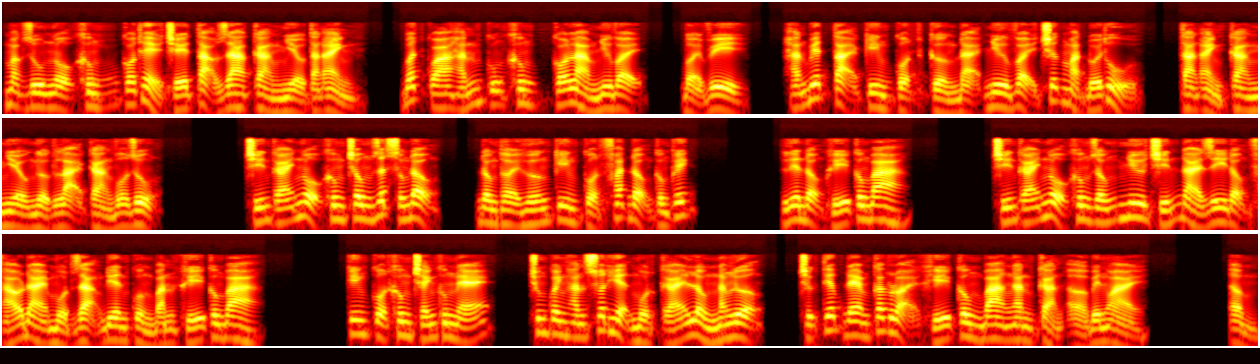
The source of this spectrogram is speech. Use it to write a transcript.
mặc dù ngộ không có thể chế tạo ra càng nhiều tàn ảnh, bất quá hắn cũng không có làm như vậy, bởi vì, hắn biết tại kim cột cường đại như vậy trước mặt đối thủ, tàn ảnh càng nhiều ngược lại càng vô dụng. Chín cái ngộ không trông rất sống động, đồng thời hướng kim cột phát động công kích. Liên động khí công ba. Chín cái ngộ không giống như chín đài di động pháo đài một dạng điên cuồng bắn khí công ba. Kim cột không tránh không né, chung quanh hắn xuất hiện một cái lồng năng lượng, trực tiếp đem các loại khí công ba ngăn cản ở bên ngoài. Ẩm,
